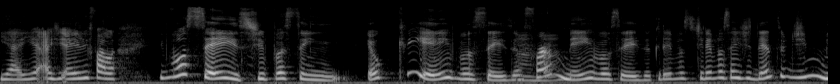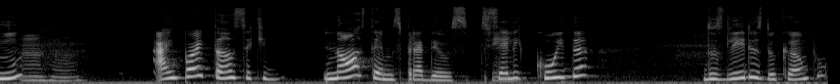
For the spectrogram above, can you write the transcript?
E aí, aí ele fala: "E vocês, tipo assim, eu criei vocês, eu formei vocês, eu criei tirei vocês de dentro de mim. Uhum. A importância que nós temos para Deus. Sim. Se ele cuida dos lírios do campo,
